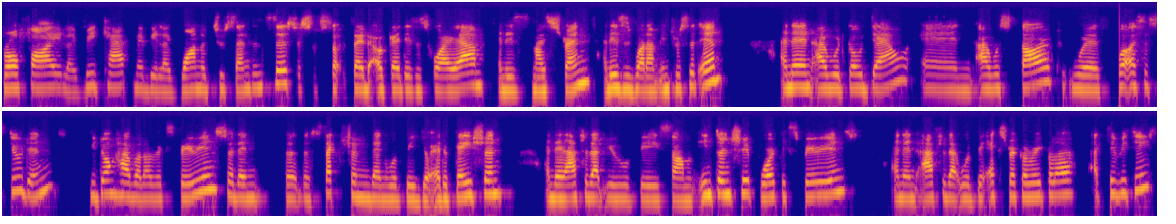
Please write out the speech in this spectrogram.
profile like recap maybe like one or two sentences just to say that okay this is who i am and this is my strength and this is what i'm interested in and then i would go down and i would start with well as a student you don't have a lot of experience so then the, the section then would be your education and then after that, you would be some internship work experience. And then after that would be extracurricular activities.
